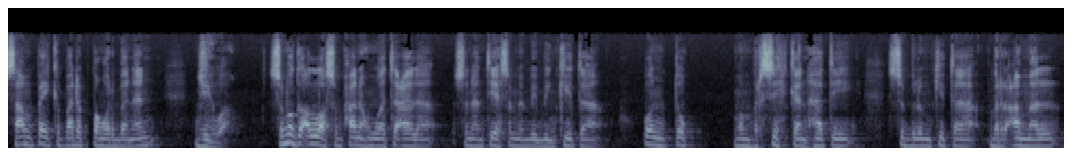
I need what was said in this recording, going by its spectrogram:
sampai kepada pengorbanan jiwa. Semoga Allah Subhanahu wa taala senantiasa membimbing kita untuk membersihkan hati sebelum kita beramal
